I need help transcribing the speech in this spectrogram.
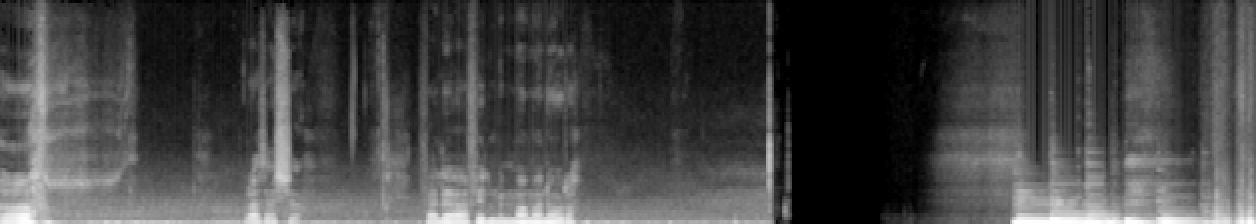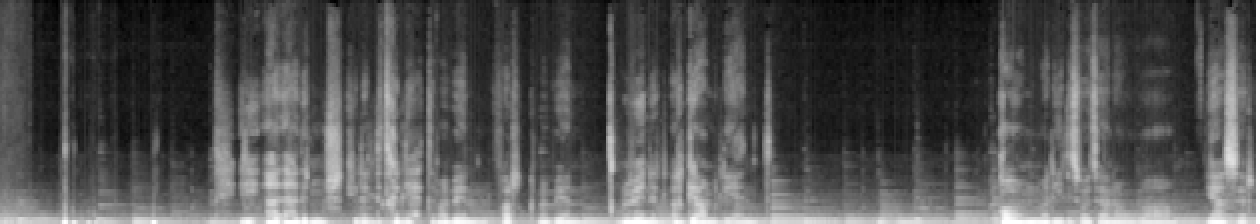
آه راس عشاء. فلافل من ماما نورة. يعني ه- هذه المشكلة اللي تخلي حتى ما بين فرق ما بين ما بين الأرقام اللي عند قوم المالية اللي سويتها أنا وياسر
